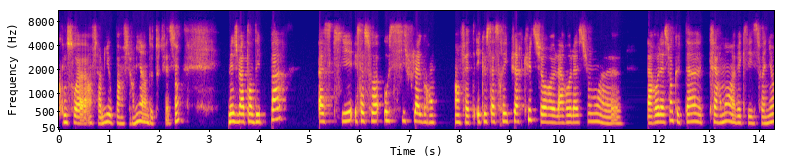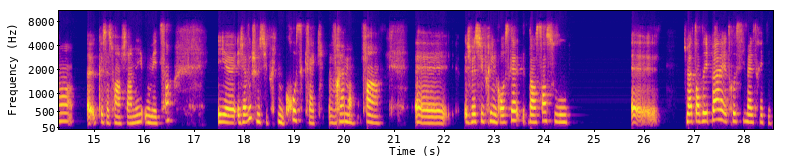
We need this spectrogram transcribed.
qu'on soit infirmier ou pas infirmier, hein, de toute façon. Mais je m'attendais pas à ce qui ça soit aussi flagrant en fait, et que ça se répercute sur la relation la relation que tu as clairement avec les soignants, euh, que ce soit infirmier ou médecin. Euh, et, j'avoue que je me suis pris une grosse claque, vraiment. Enfin, euh, je me suis pris une grosse claque dans le sens où je m'attendais pas à être aussi maltraitée.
